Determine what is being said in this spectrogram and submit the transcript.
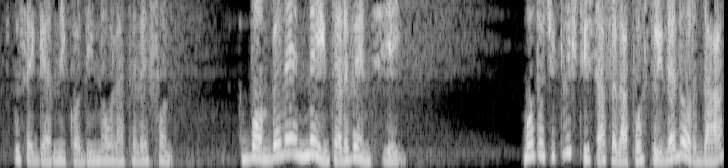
spuse Gernico din nou la telefon. Bombele neintervenției. Motocicliștii se află la posturile lor, da?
